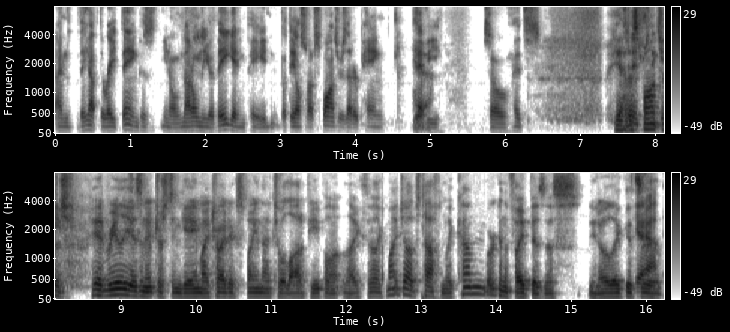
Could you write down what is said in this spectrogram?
and they have the right thing because you know not only are they getting paid but they also have sponsors that are paying Yeah. heavy so it's Yeah, It's the sponsors. It really is an interesting game. I try to explain that to a lot of people. Like they're like, "My job's tough." I'm like, "Come work in the fight business." You know, like it's Yeah, a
